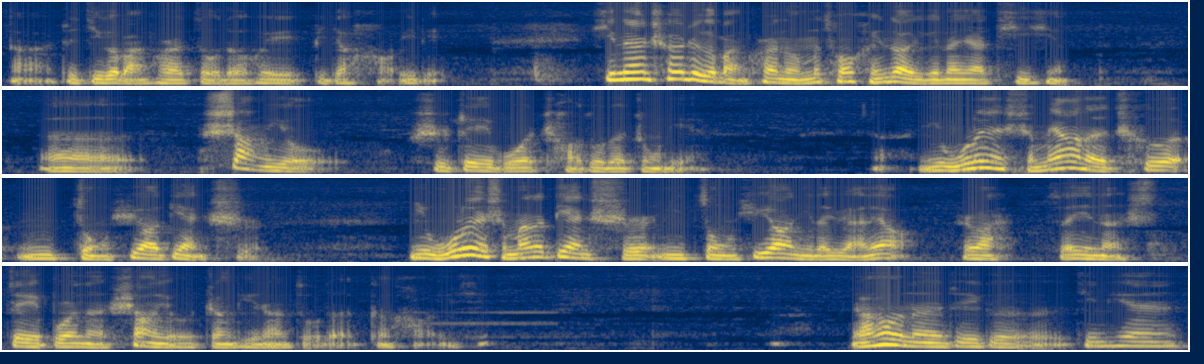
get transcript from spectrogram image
啊这几个板块走的会比较好一点。新能源车这个板块呢，我们从很早就跟大家提醒，呃，上游是这一波炒作的重点啊。你无论什么样的车，你总需要电池；你无论什么样的电池，你总需要你的原料，是吧？所以呢，这一波呢，上游整体上走的更好一些。然后呢，这个今天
